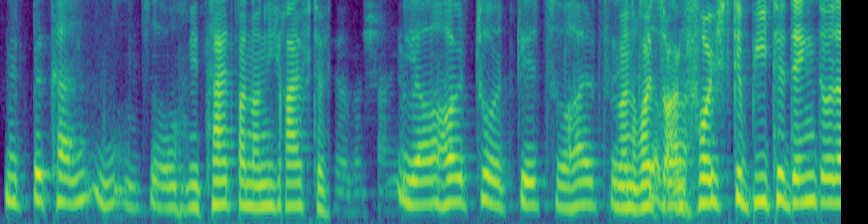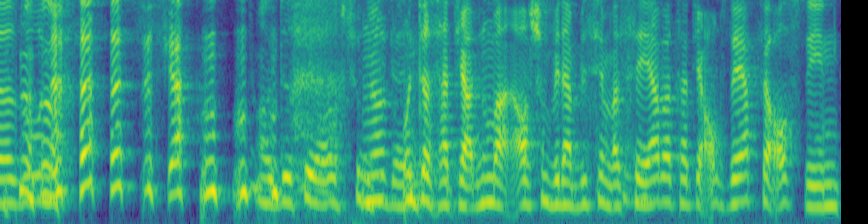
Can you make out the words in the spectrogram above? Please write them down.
mit Bekannten und so. Die Zeit war noch nicht reif dafür wahrscheinlich. Ja, heute geht so halbwegs. Wenn man heute so an Feuchtgebiete denkt oder so, ne? das ist ja. und das ist ja auch schon ne? wieder. Und das hat ja nun mal auch schon wieder ein bisschen was her, aber es hat ja auch sehr für Aufsehen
